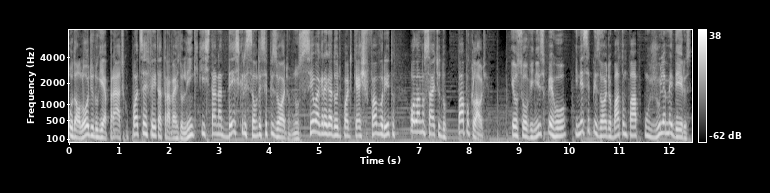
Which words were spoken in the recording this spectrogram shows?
O download do guia prático pode ser feito através do link que está na descrição desse episódio, no seu agregador de podcast favorito ou lá no site do Papo Cloud. Eu sou Vinícius Perro e nesse episódio eu bato um papo com Júlia Medeiros,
